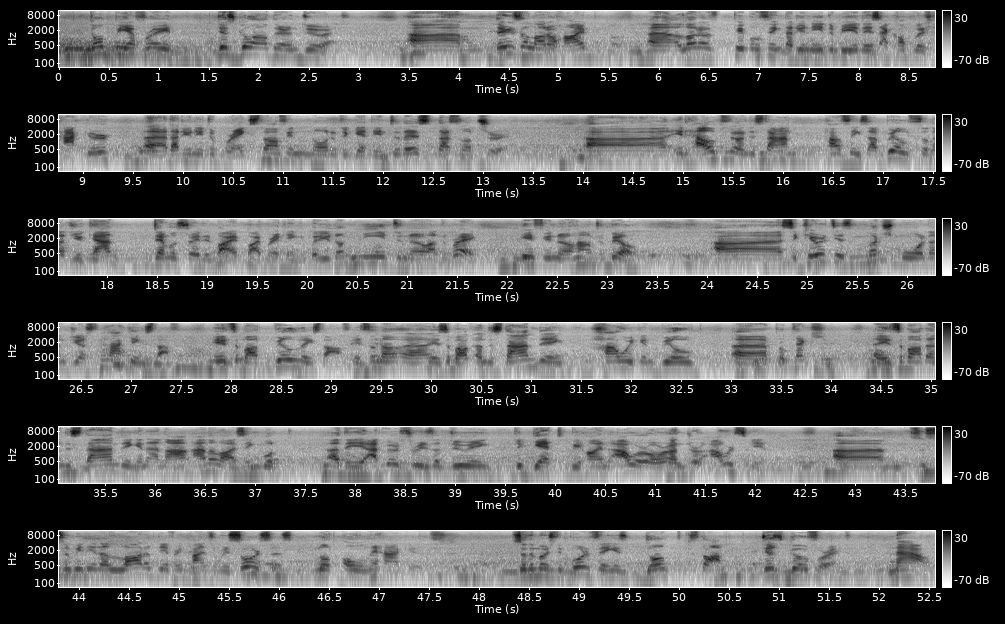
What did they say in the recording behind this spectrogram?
Don't be afraid. Just go out there and do it. Um, there is a lot of hype. Uh, a lot of people think that you need to be this accomplished hacker, uh, that you need to break stuff in order to get into this. That's not true. Uh, it helps to understand how things are built so that you can demonstrate it by, by breaking, but you don't need to know how to break if you know how to build. Uh, security is much more than just hacking stuff. It's about building stuff. It's, an, uh, it's about understanding how we can build uh, protection. It's about understanding and analyzing what uh, the adversaries are doing to get behind our or under our skin. Um, so, so, we need a lot of different kinds of resources, not only hackers. So the most important thing is don't stop, just go for it now.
